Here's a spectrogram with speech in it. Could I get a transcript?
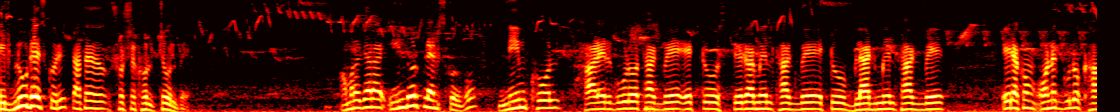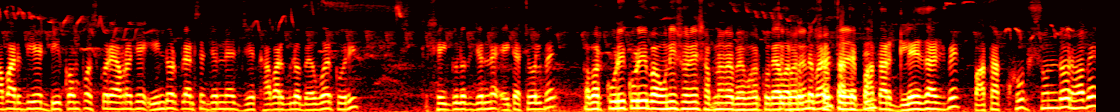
এই ব্লু ডেস করি, তাতে সর্ষের খোল চলবে। আমরা যারা ইনডোর প্ল্যান্টস করব, নিম খোল, হাড়ের গুঁড়ো থাকবে, একটু স্টেরামিল থাকবে, একটু ব্লাড মিল থাকবে, এরকম অনেকগুলো খাবার দিয়ে ডিকম্পোজ করে আমরা যে ইনডোর প্ল্যান্টসের জন্য যে খাবারগুলো ব্যবহার করি, সেইগুলোর জন্য এইটা চলবে। আবার কুড়ি কুড়ি বা উনিশ উনিশ আপনারা ব্যবহার করতে পারেন তাতে পাতার গ্লেজ আসবে পাতা খুব সুন্দর হবে।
